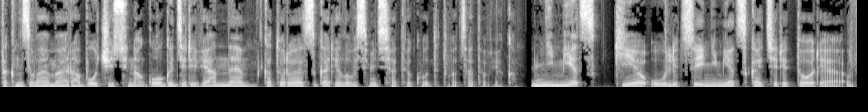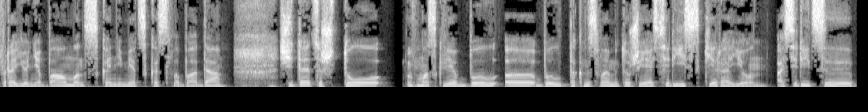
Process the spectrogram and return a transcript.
так называемая рабочая синагога, деревянная, которая сгорела в 80-е годы 20 века. Немецкие улицы и немецкая территория в районе Бауманска, немецкая Слобода, да. Считается, что в Москве был, э, был так называемый тоже и ассирийский район. Ассирийцы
